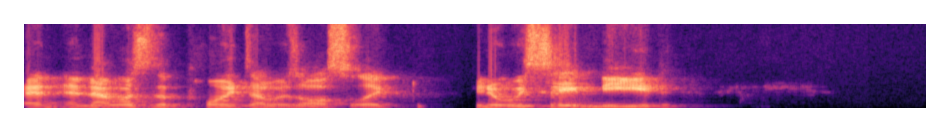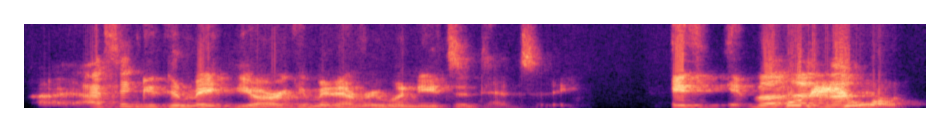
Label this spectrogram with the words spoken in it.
and and that was the point. I was also like, you know, we say need. I, I think you can make the argument everyone needs intensity. If, if, For sure.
